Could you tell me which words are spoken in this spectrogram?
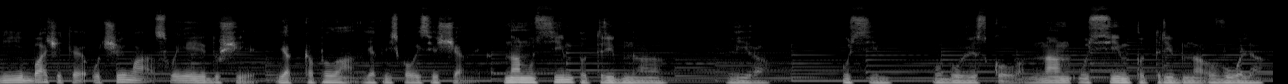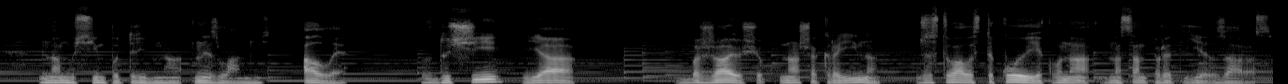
її бачите очима своєї душі, як капелан, як військовий священник. Нам усім потрібна віра. Усім обов'язково. Нам усім потрібна воля, нам усім потрібна незламність. Але в душі я бажаю, щоб наша країна зоставалась такою, як вона насамперед є зараз.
